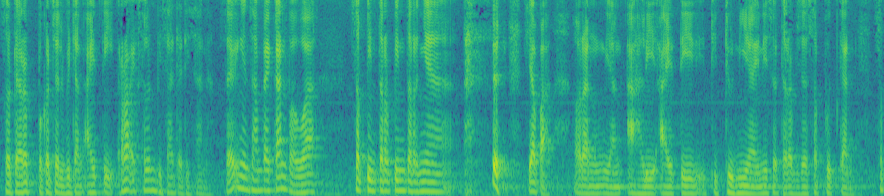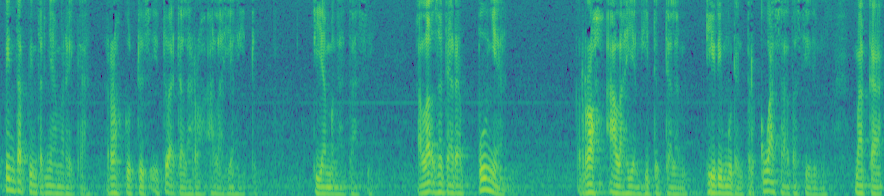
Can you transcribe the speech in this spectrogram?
Saudara bekerja di bidang IT, roh excellent bisa ada di sana. Saya ingin sampaikan bahwa sepinter-pinternya Siapa orang yang ahli IT di dunia ini saudara bisa sebutkan sepintar-pintarnya mereka. Roh Kudus itu adalah roh Allah yang hidup. Dia mengatasi. Kalau saudara punya roh Allah yang hidup dalam dirimu dan berkuasa atas dirimu, maka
